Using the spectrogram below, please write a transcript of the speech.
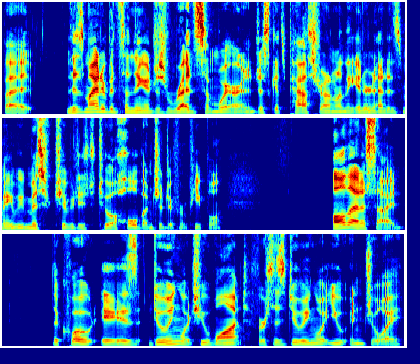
But this might have been something I just read somewhere and it just gets passed around on the internet and is maybe misattributed to a whole bunch of different people. All that aside, the quote is doing what you want versus doing what you enjoy.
